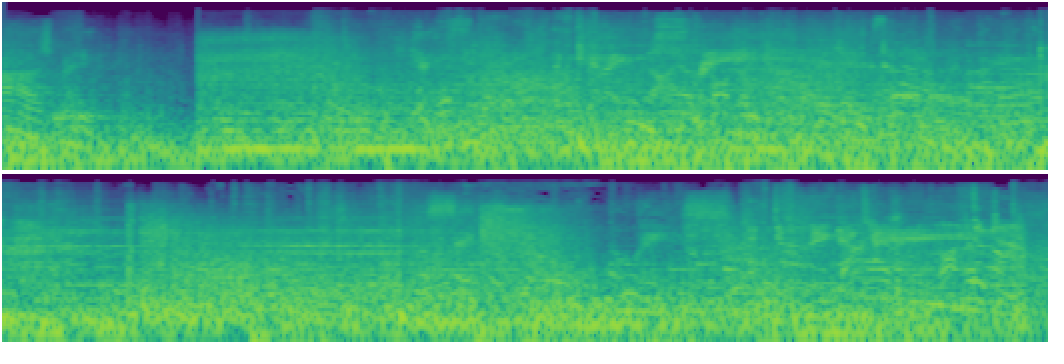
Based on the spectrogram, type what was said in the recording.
Outdoes me. Dire's bottom tower is in turmoil. The sacred show awaits. Dire's bottom tower.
